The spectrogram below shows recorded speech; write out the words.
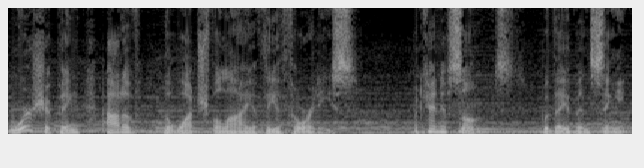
worshiping out of the watchful eye of the authorities. What kind of songs would they have been singing?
